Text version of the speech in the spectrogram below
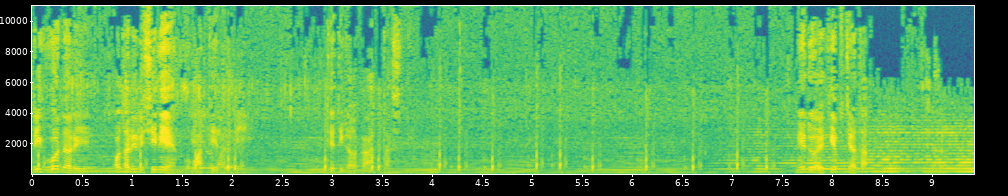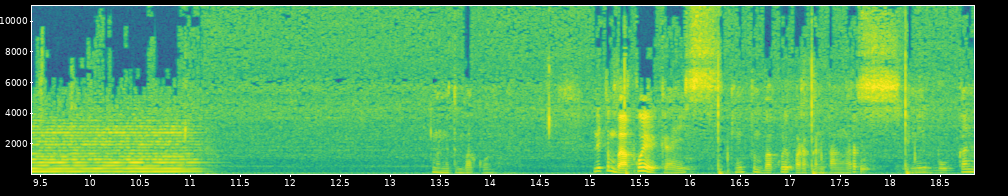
Tadi gue dari, oh tadi di sini ya, gue mati tuh. Nanti tinggal ke atas nih. Ini dua ekip senjata. mana tembakau ini tembakau ya guys ini tembakau ya para kentangers ini bukan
